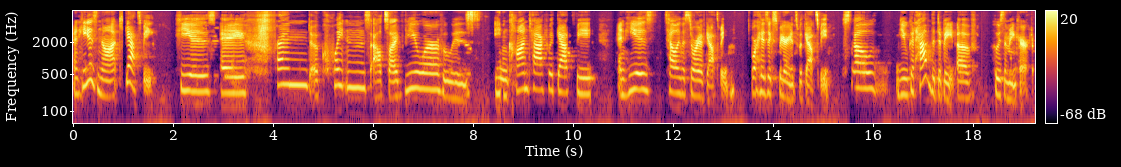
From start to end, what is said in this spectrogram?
And he is not Gatsby. He is a friend, acquaintance, outside viewer who is in contact with Gatsby, and he is telling the story of Gatsby or his experience with Gatsby. So you could have the debate of who's the main character.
